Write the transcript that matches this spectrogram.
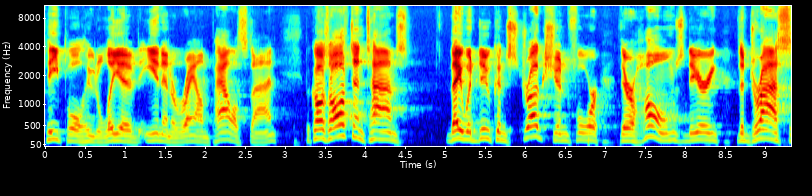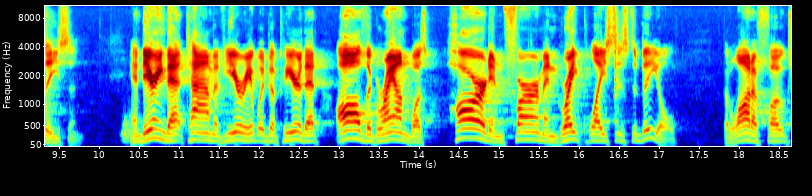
people who lived in and around Palestine because oftentimes they would do construction for their homes during the dry season. And during that time of year, it would appear that all the ground was hard and firm and great places to build. But a lot of folks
